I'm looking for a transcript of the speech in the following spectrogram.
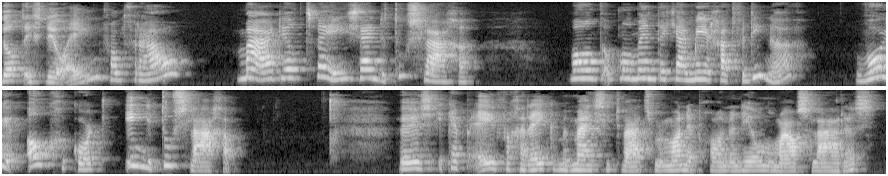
Dat is deel 1 van het verhaal. Maar deel 2 zijn de toeslagen. Want op het moment dat jij meer gaat verdienen, word je ook gekort in je toeslagen. Dus ik heb even gerekend met mijn situatie. Mijn man heeft gewoon een heel normaal salaris.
